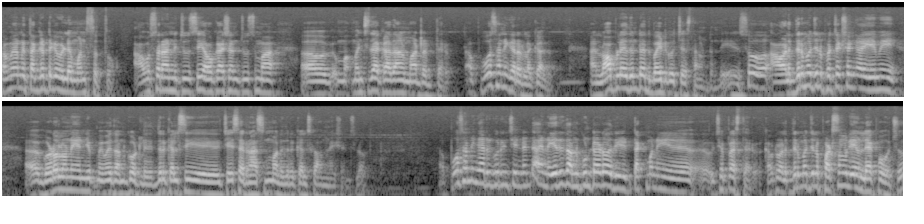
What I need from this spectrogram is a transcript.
సమయానికి తగ్గట్టుగా వెళ్ళే మనస్తత్వం. అవసరాన్ని చూసి అవకాశాన్ని చూసి మా మంచిదా కాదా అని మాట్లాడతారు. ఆ పోసాని గారు అలా కాదు. ఆయన లోపల ఏదుంటే అది బయటకు వచ్చేస్తూ ఉంటుంది. సో వాళ్ళిద్దరి మధ్యలో ప్రత్యక్షంగా ఏమీ గొడవలు ఉన్నాయని చెప్పి మేమైతే అనుకోవట్లేదు. ఇద్దరు కలిసి చేశారు నా సినిమాలు ఇద్దరు కలిసి కాంబినేషన్స్లో. పోసాని గారి గురించి ఏంటంటే ఆయన ఏదైతే అనుకుంటాడో అది టక్మని చెప్పేస్తారు. కాబట్టి వాళ్ళిద్దరి మధ్యలో పర్సనల్గా ఏం లేకపోవచ్చు.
